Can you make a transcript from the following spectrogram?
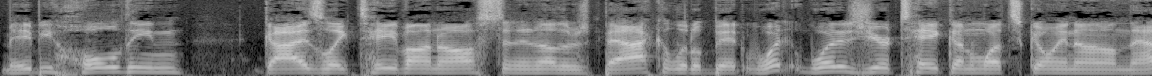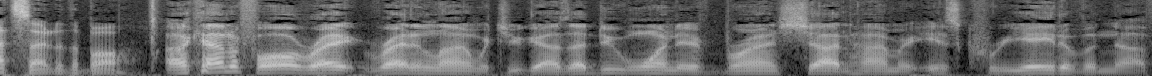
maybe holding guys like Tavon Austin and others back a little bit. What what is your take on what's going on on that side of the ball? I kind of fall right right in line with you guys. I do wonder if Brian Schottenheimer is creative enough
